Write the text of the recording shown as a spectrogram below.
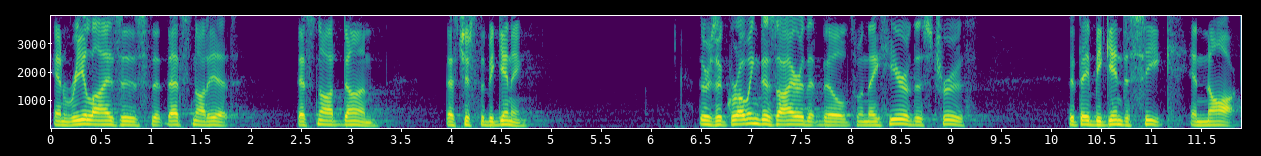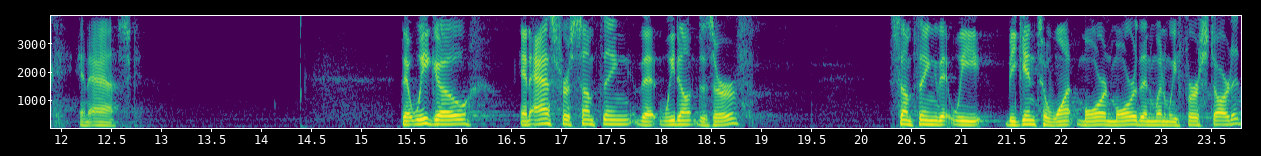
and realizes that that's not it, that's not done, that's just the beginning. There's a growing desire that builds when they hear this truth that they begin to seek and knock and ask. That we go and ask for something that we don't deserve, something that we begin to want more and more than when we first started,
